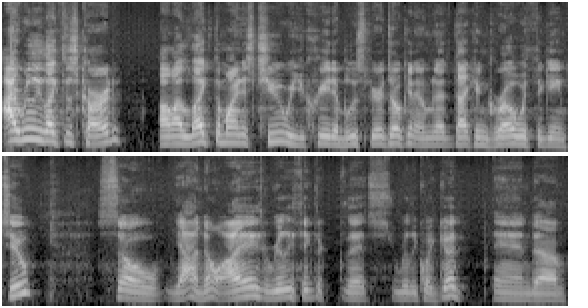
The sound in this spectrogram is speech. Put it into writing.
I really like this card. Um, I like the minus two where you create a blue spirit token and that, that can grow with the game too. So yeah, no, I really think that that's really quite good. And um,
